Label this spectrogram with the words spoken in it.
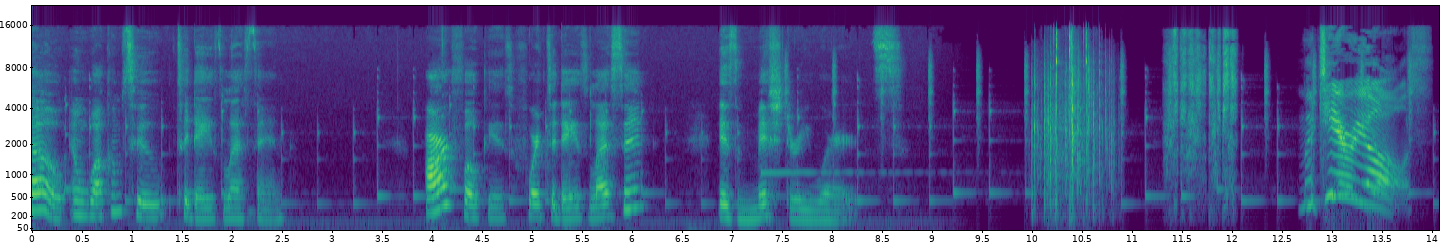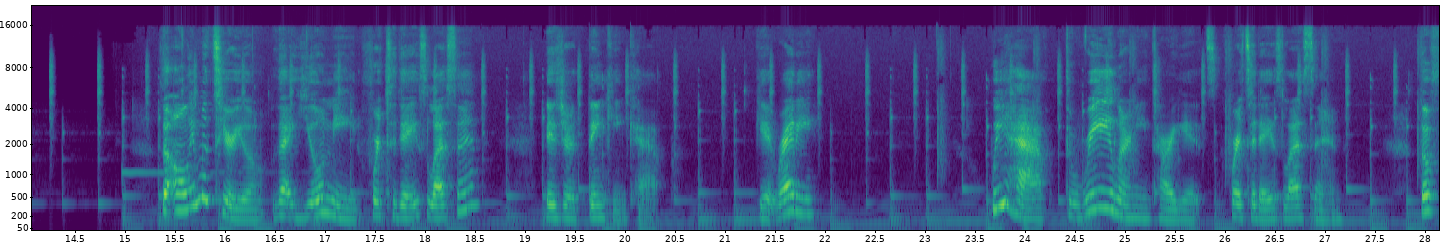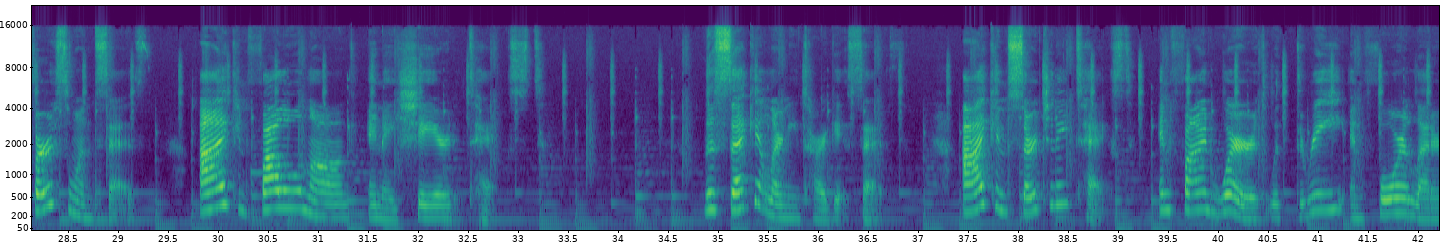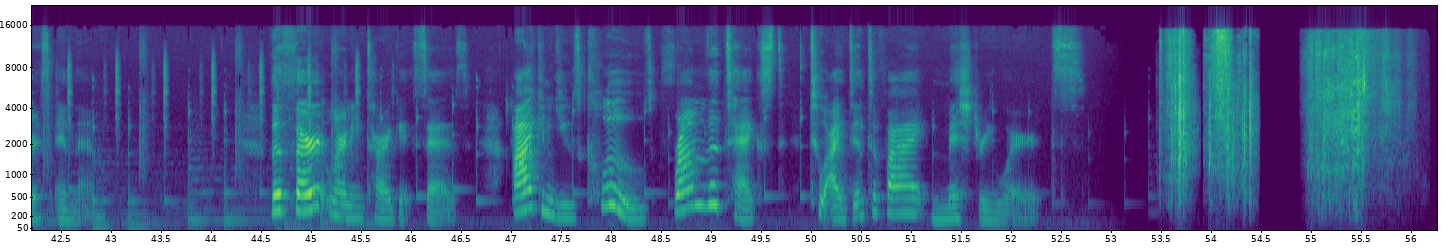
Hello, and welcome to today's lesson. Our focus for today's lesson is mystery words. Materials. The only material that you'll need for today's lesson is your thinking cap. Get ready. We have three learning targets for today's lesson. The first one says, I can follow along in a shared text. The second learning target says, I can search in a text and find words with three and four letters in them. The third learning target says, I can use clues from the text to identify mystery words.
